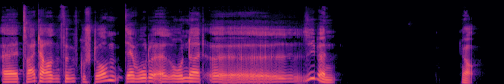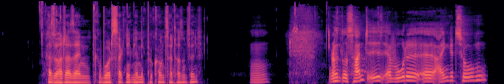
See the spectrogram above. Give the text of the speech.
äh, 2005 gestorben. Der wurde also 107. Ja. Also hat er seinen Geburtstag nicht mehr mitbekommen 2005? Mhm. Das Interessante ist, er wurde äh, eingezogen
